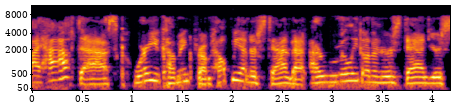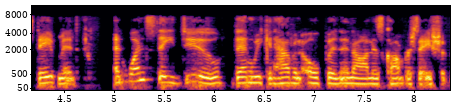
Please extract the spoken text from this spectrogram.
I have to ask, where are you coming from? Help me understand that. I really don't understand your statement. And once they do, then we can have an open and honest conversation.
